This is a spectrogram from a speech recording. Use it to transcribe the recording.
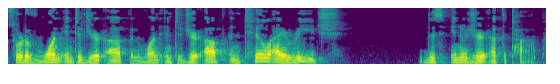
sort of one integer up and one integer up until I reach this integer at the top.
